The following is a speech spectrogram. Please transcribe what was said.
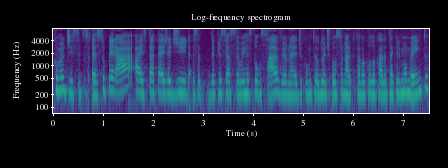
como eu disse, é superar a estratégia de essa depreciação irresponsável, né, de conteúdo anti-Bolsonaro que estava colocado até aquele momento,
